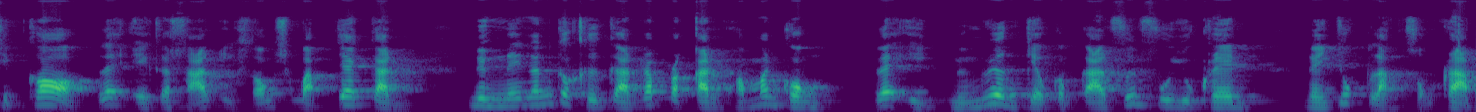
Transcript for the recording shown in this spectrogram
20 ข้อ และเอกสารอีก 2 ฉบับแยกกัน หนึ่งในนั้นก็คือการรับประกันความมั่นคง และอีกหนึ่งเรื่องเกี่ยวกับการฟื้นฟูยูเครนในยุคหลังสงคราม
